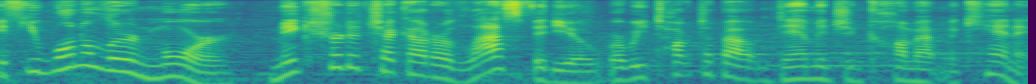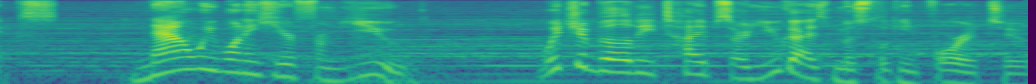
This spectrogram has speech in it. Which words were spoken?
If you want to learn more, make sure to check out our last video where we talked about damage and combat mechanics. Now we want to hear from you. Which ability types are you guys most looking forward to?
